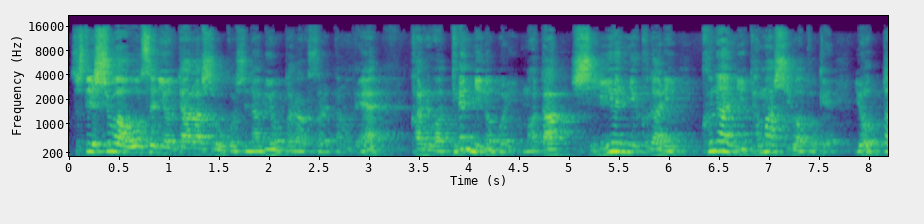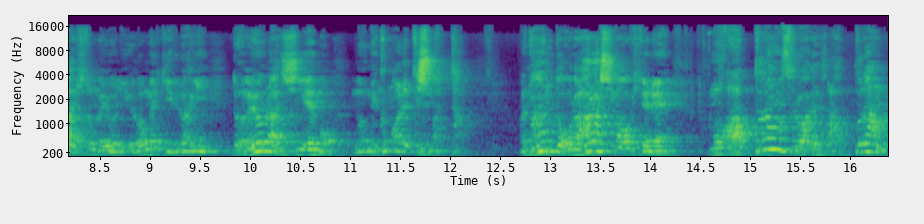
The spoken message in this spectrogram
そして主は仰せによって嵐を起こし波を高くされたので彼は天に昇りまた深淵に下り苦難に魂は溶け酔った人のようによろめき揺らぎどのような知恵も飲み込まれてしまった。なんとこれ嵐が起きてねもうアップダウンするわけです。アップダウン。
